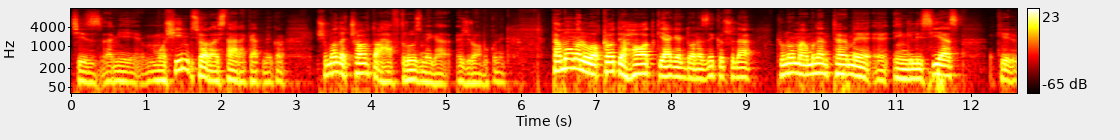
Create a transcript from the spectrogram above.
چیز همی ماشین بسیار آهسته حرکت می‌کنه. شما در چهار تا هفت روز میگه اجرا بکنید تماما واقعات هات که یک یک دانه ذکر شده که اونا معمولا ترم انگلیسی است که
